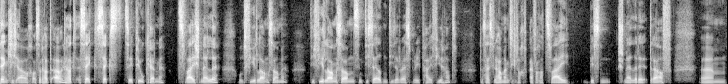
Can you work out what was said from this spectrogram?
Denke ich auch. Also er hat, ja. er hat sechs, sechs CPU-Kerne, zwei schnelle und vier langsame. Die vier langsamen sind dieselben, die der Raspberry Pi 4 hat. Das heißt, wir haben eigentlich noch einfach noch zwei bisschen schnellere drauf. Ähm,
